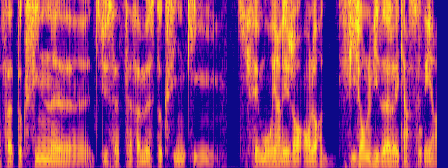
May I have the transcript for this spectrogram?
sa toxine, sa, fameuse toxine qui fait mourir les gens en leur figeant le visage avec un sourire.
